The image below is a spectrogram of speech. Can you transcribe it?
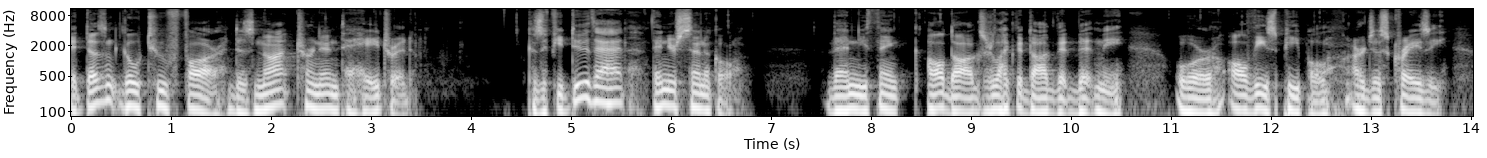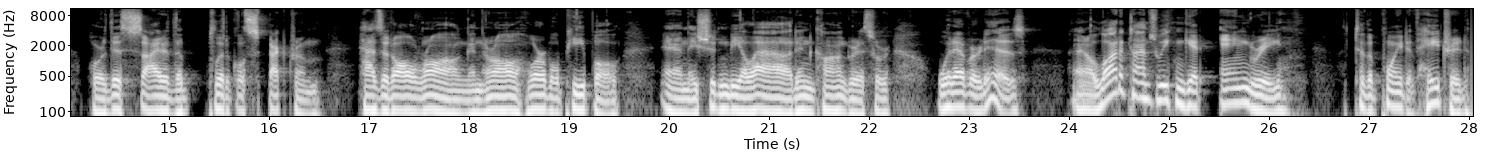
that doesn't go too far, does not turn into hatred. Because if you do that, then you're cynical. Then you think all dogs are like the dog that bit me, or all these people are just crazy, or this side of the political spectrum has it all wrong and they're all horrible people and they shouldn't be allowed in Congress or whatever it is. And a lot of times we can get angry to the point of hatred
